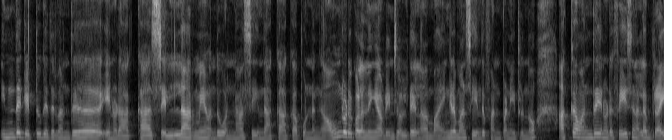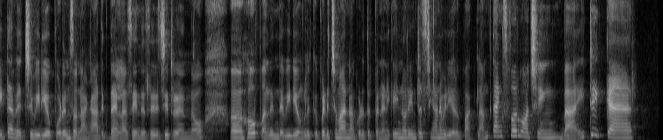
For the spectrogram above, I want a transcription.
இந்த கெட் டுகெதர் வந்து என்னோட அக்காஸ் எல்லாருமே வந்து ஒன்றா சேர்ந்து அக்கா அக்கா பொண்ணுங்க அவங்களோட குழந்தைங்க அப்படின்னு சொல்லிட்டு எல்லாம் பயங்கரமாக சேர்ந்து ஃபன் பண்ணிகிட்டு இருந்தோம். அக்கா வந்து என்னோடய ஃபேஸை நல்லா பிரைட்டாக வச்சு வீடியோ போடுன்னு சொன்னாங்க. அதுக்கு தான் எல்லாம் சேர்ந்து சிரிச்சிட்டு இருந்தோம். ஹோப் வந்து இந்த வீடியோ உங்களுக்கு பிடிச்ச மாதிரி நான் கொடுத்துருப்பேன் நினைக்கிறேன். இன்னொரு இன்ட்ரெஸ்டிங்கான வீடியோவில் பார்க்கலாம். தேங்க்ஸ் ஃபார் வாட்சிங் பை டேக் கேர்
